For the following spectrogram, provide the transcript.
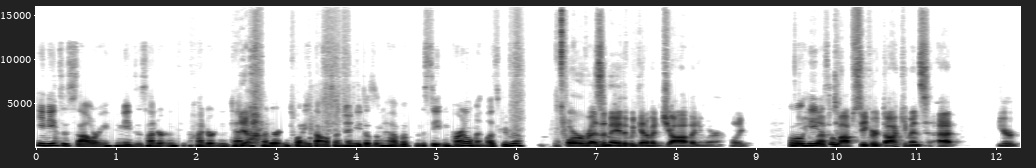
He needs his salary. He needs his 100 and, 110, Yeah. 120,000, and he doesn't have a seat in parliament. Let's be real. Or a resume that would get him a job anywhere. Like Well, you he left a- top secret documents at your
